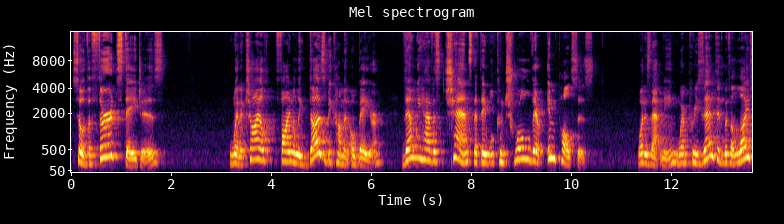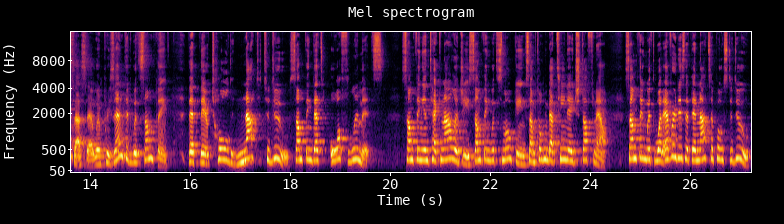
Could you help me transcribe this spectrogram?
So the third stage is when a child finally does become an obeyer, then we have a chance that they will control their impulses. What does that mean? When presented with a life when presented with something that they're told not to do, something that's off limits, something in technology, something with smoking, so I'm talking about teenage stuff now something with whatever it is that they're not supposed to do.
